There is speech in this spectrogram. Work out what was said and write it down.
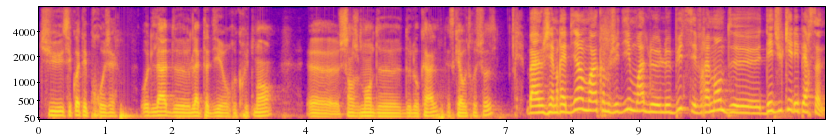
Tu, c'est quoi tes projets? Au-delà de, là, tu as dit recrutement, euh, changement de, de local. Est-ce qu'il y a autre chose? Bah j'aimerais bien moi comme je dis moi le, le but c'est vraiment de d'éduquer les personnes.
